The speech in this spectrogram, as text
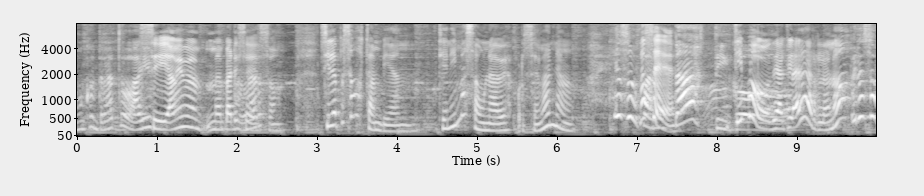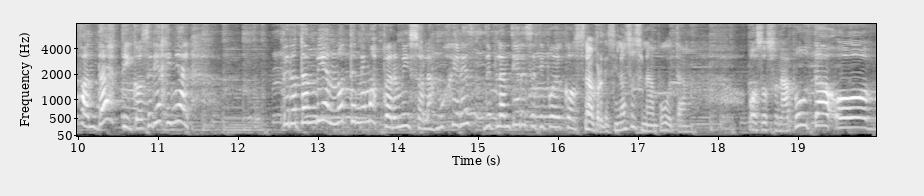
¿Un contrato? Ahí. Sí, a mí me, me parece eso. Si la pasamos tan bien, ¿te animas a una vez por semana? Eso es No sé. fantástico. Tipo de aclararlo, ¿no? Pero eso es fantástico, sería genial. Pero también no tenemos permiso las mujeres de plantear ese tipo de cosas. No, porque si no sos una puta. o sos una puta, o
